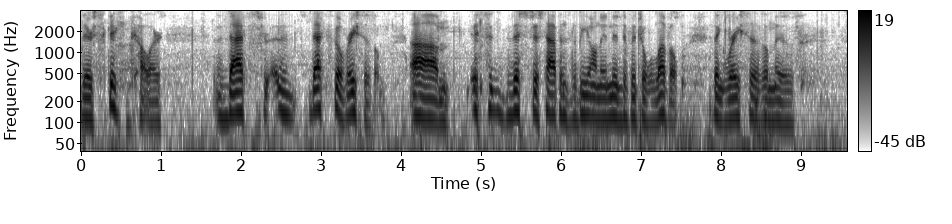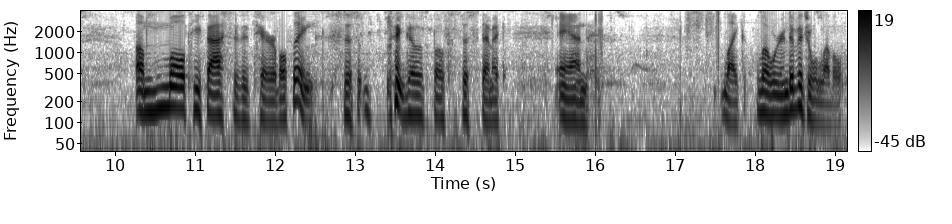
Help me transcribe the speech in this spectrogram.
their skin color, that's that's still racism. Um, it's this just happens to be on an individual level. I think racism is a multifaceted, terrible thing. It goes both systemic and like lower individual level.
